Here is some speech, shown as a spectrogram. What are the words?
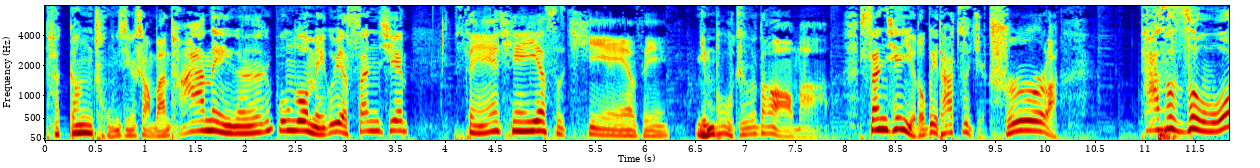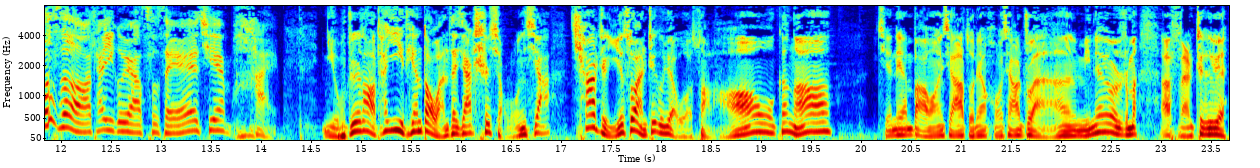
他刚重新上班，他那个工作每个月三千，三千也是钱噻，您不知道吗？三千也都被他自己吃了。他是做噻，他一个月吃三千。嗨，你不知道，他一天到晚在家吃小龙虾，掐指一算，这个月我算了啊，我看看啊，前天霸王虾，昨天蚝虾转，明天又是什么啊？反正这个月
